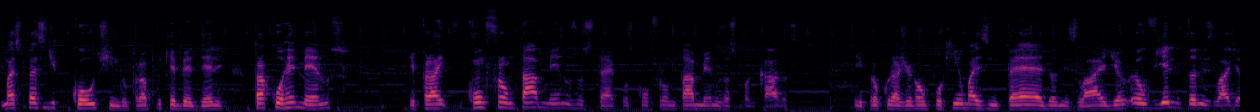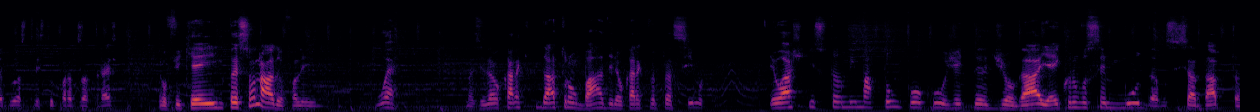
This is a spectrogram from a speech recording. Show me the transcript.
uma espécie de coaching do próprio QB dele para correr menos e para confrontar menos os tackles, confrontar menos as pancadas e procurar jogar um pouquinho mais em pé, dando slide. Eu, eu vi ele dando slide há duas, três temporadas atrás. Eu fiquei impressionado. Eu falei, ué, mas ele é o cara que dá a trombada, ele é o cara que vai pra cima. Eu acho que isso também matou um pouco o jeito dele de jogar. E aí, quando você muda, você se adapta,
